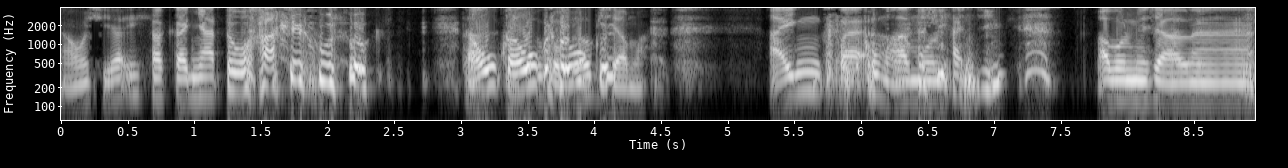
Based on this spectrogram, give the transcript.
Ngau sih ya ih. kakak nyatu wae goblok kau kau goblok sih mah. aing pa Kumaha lamun anjing? lamun misalnya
